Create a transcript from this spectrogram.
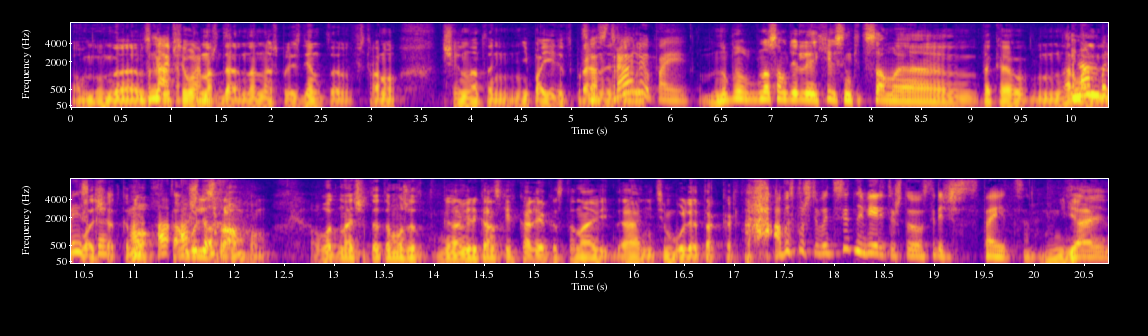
Он, он, э, В скорее НАТО, всего, на- что. да, на- наш президент в страну член НАТО не поедет, В правильно Австралию сделает. поедет? Ну, ну, на самом деле, Хельсинки это самая такая нормальная площадка. Но А- а- там а были что? с Трампом. Вот, значит, это может американских коллег остановить, да, не тем более так как-то. А вы, слушайте, вы действительно верите, что встреча состоится? Я,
